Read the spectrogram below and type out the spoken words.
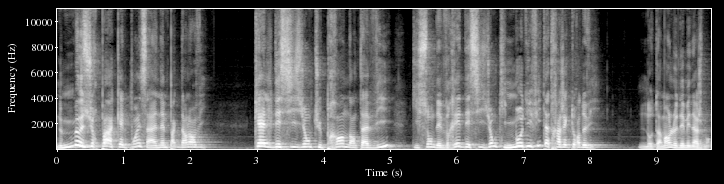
ne mesurent pas à quel point ça a un impact dans leur vie. Quelles décisions tu prends dans ta vie qui sont des vraies décisions qui modifient ta trajectoire de vie, notamment le déménagement.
